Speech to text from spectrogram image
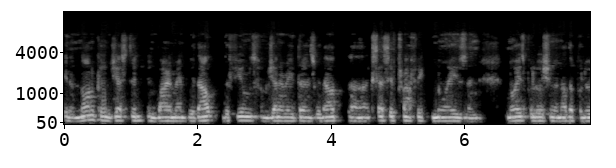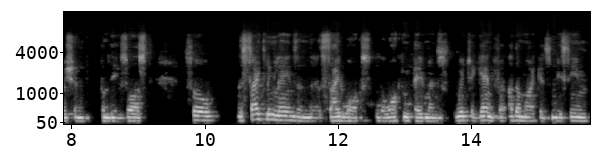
in a non congested environment without the fumes from generators, without uh, excessive traffic noise and noise pollution and other pollution from the exhaust. So the cycling lanes and the sidewalks, the walking pavements, which again for other markets may seem,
